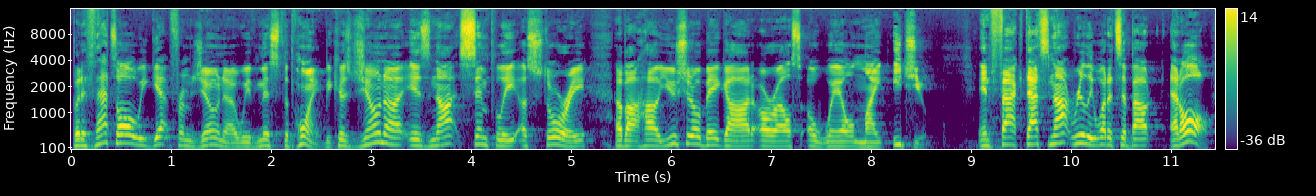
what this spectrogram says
But if that's all we get from Jonah, we've missed the point because Jonah is not simply a story about how you should obey God or else a whale might eat you. In fact, that's not really what it's about at all.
